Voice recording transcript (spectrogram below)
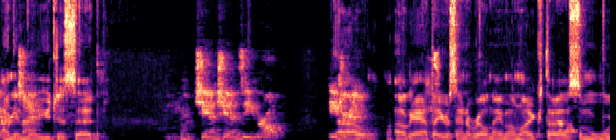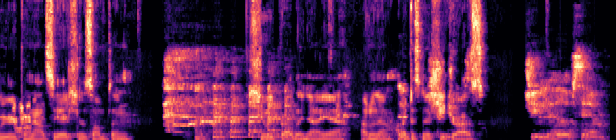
I didn't know time. you just said. Chan Chan Z girl. Adrian. Oh, okay. I thought you were saying a real name. I'm like, that was some weird pronunciation or something. She would probably know, yeah. I don't know. I just know she draws. She loves him.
